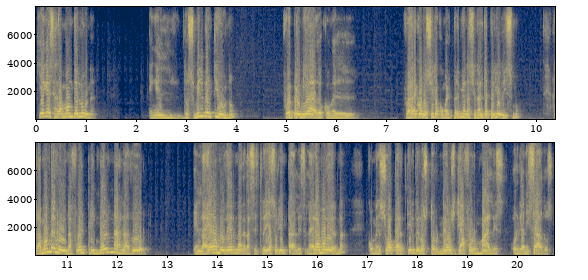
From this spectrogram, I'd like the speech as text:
¿Quién es Ramón de Luna? En el 2021 fue premiado con el, fue reconocido con el Premio Nacional de Periodismo. Ramón de Luna fue el primer narrador en la era moderna de las estrellas orientales. La era moderna comenzó a partir de los torneos ya formales organizados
